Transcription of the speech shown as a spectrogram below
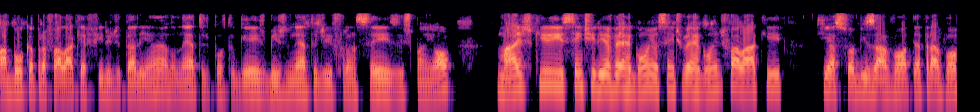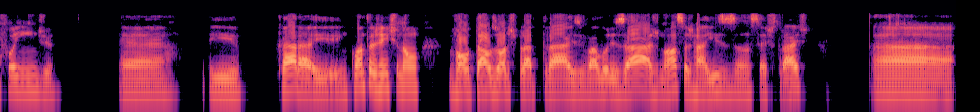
a boca para falar que é filho de italiano, neto de português, bisneto de francês, espanhol, mas que sentiria vergonha ou sente vergonha de falar que, que a sua bisavó, tetravó foi índia. É, e cara, enquanto a gente não voltar os olhos para trás e valorizar as nossas raízes ancestrais, a,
